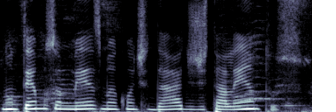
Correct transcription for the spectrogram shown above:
Não temos a mesma quantidade de talentos.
